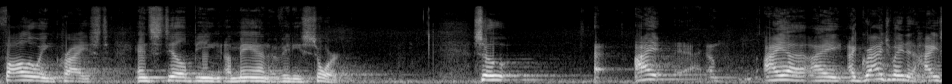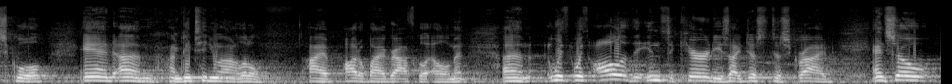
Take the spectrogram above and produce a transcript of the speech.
following Christ and still being a man of any sort. So I, I, uh, I, I, graduated high school, and um, I'm continuing on a little autobiographical element um, with, with all of the insecurities I just described. And so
